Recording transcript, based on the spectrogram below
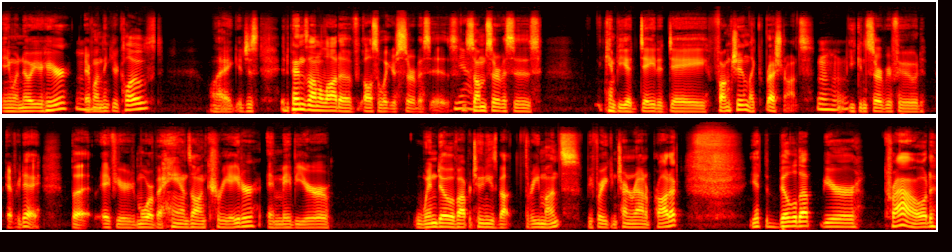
Anyone know you're here? Everyone think you're closed? Like it just it depends on a lot of also what your service is. Yeah. Some services can be a day to day function like restaurants. Mm-hmm. You can serve your food every day. But if you're more of a hands on creator and maybe your window of opportunity is about three months before you can turn around a product, you have to build up your crowd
